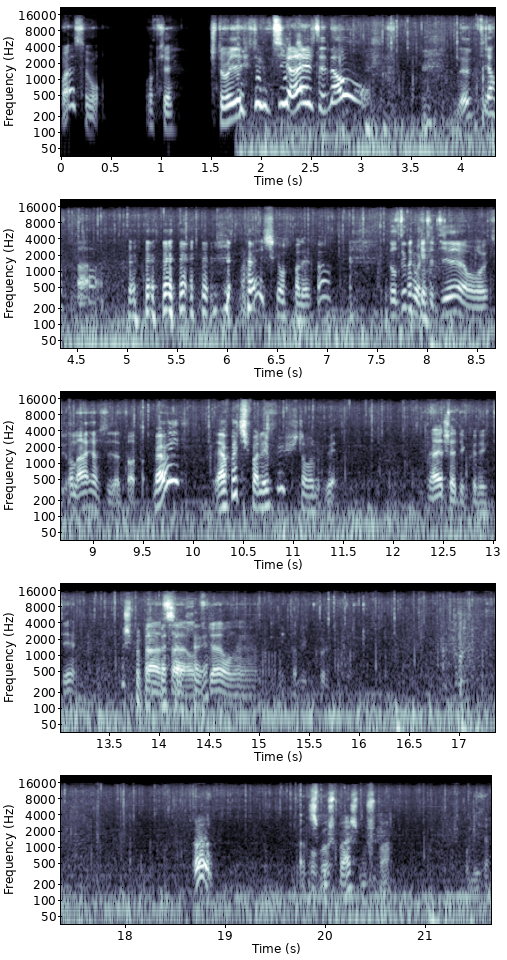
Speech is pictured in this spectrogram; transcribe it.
Ouais, c'est bon. Ok. Je te voyais, tu me tirais, c'est non Ne me tire pas ouais, je comprenais pas. Surtout que moi je te tirais en, en arrière, je dis attends, attends. Bah oui Et après tu parlais plus, je t'en mais Ouais, t'as déconnecté. je peux pas te Ah, passer ça, à en tout cas, on a, on a perdu le call. Oh Bah, Je bouge pas, je bouge pas. Trop bizarre.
